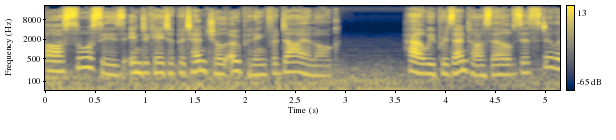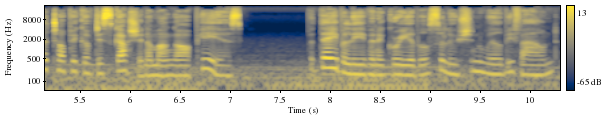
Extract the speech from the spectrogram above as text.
Our sources indicate a potential opening for dialogue. How we present ourselves is still a topic of discussion among our peers, but they believe an agreeable solution will be found.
